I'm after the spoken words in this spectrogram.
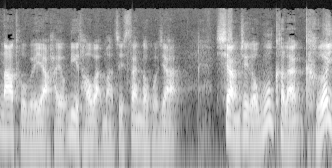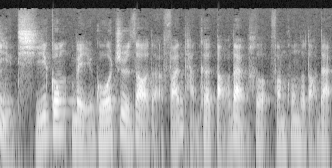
拉脱维亚还有立陶宛嘛这三个国家，向这个乌克兰可以提供美国制造的反坦克导弹和防空的导弹。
